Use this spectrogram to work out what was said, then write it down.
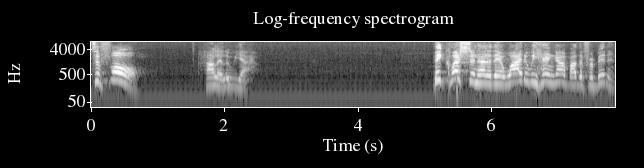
to fall. Hallelujah. Big question out of there. Why do we hang out by the forbidden?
